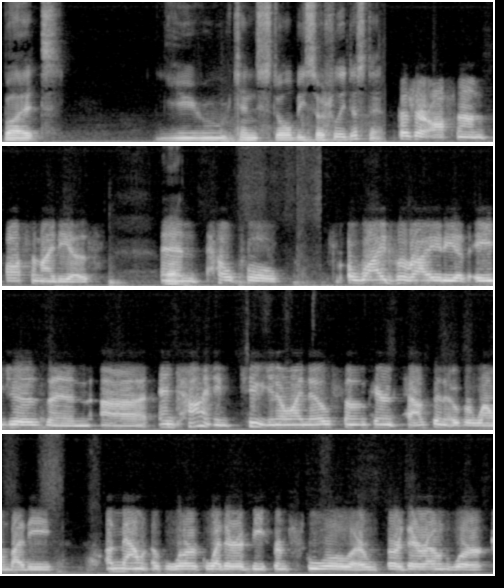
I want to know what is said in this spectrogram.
but you can still be socially distant. Those are awesome, awesome ideas and uh, helpful a wide variety of ages and uh, and time too. You know, I know some parents have been overwhelmed by the amount of work, whether it be from school or, or their own work.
